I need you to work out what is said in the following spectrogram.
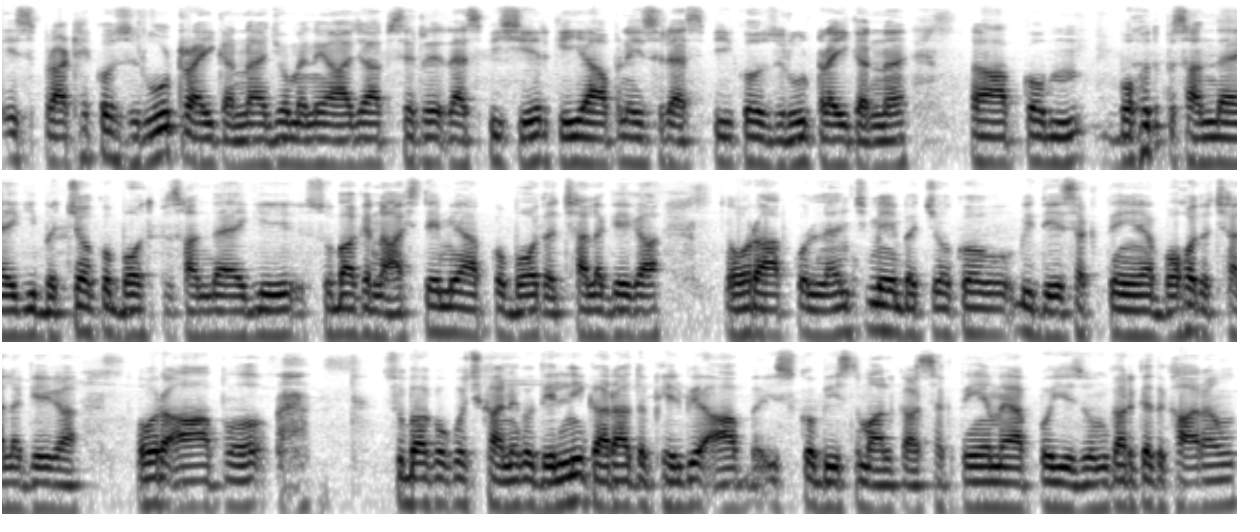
इस पराठे को ज़रूर ट्राई करना है, जो मैंने आज आपसे रेसिपी शेयर की है, आपने इस रेसिपी को ज़रूर ट्राई करना है। आपको बहुत पसंद आएगी, बच्चों को बहुत पसंद आएगी, सुबह के नाश्ते में आपको बहुत अच्छा लगेगा, और आपको लंच में बच्चों को भी दे सकते हैं, बहुत अच्छा लगेगा। और आप सुबह को कुछ खाने को दिल नहीं कर रहा तो फिर भी आप इसको भी इस्तेमाल कर सकते हैं। मैं आपको ये जूम करके दिखा रहा हूँ।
